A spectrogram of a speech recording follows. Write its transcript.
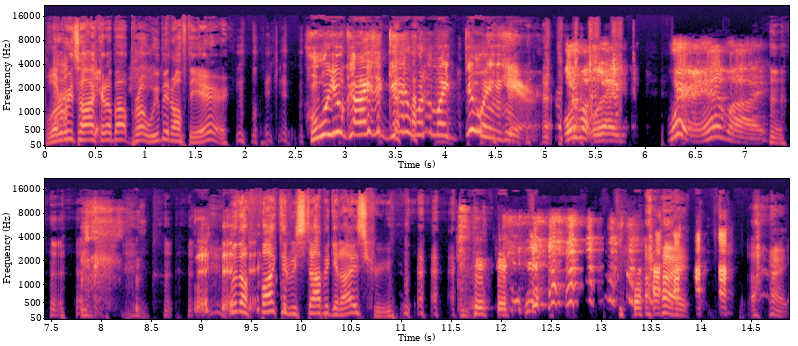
What are we talking about, bro? We've been off the air. Who are you guys again? What am I doing here? what am I? Like, where am I? when the fuck did we stop and get ice cream? All right, all right.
